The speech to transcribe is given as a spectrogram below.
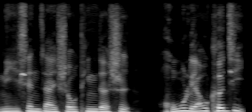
你现在收听的是《胡聊科技》。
